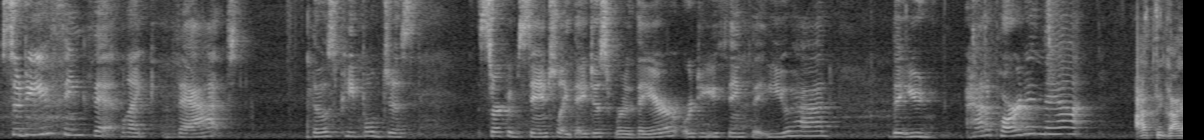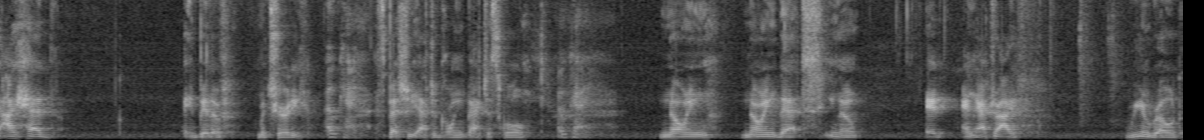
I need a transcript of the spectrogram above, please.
So do you think that like that those people just circumstantially they just were there or do you think that you had that you had a part in that? I think I, I had a bit of maturity, Okay. especially after going back to school, Okay. Knowing knowing that you know, and, and after I re-enrolled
